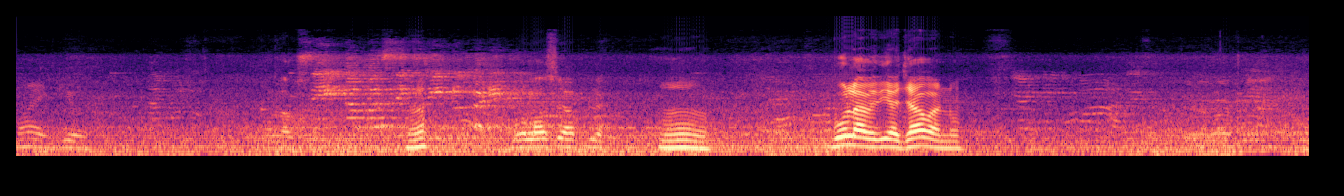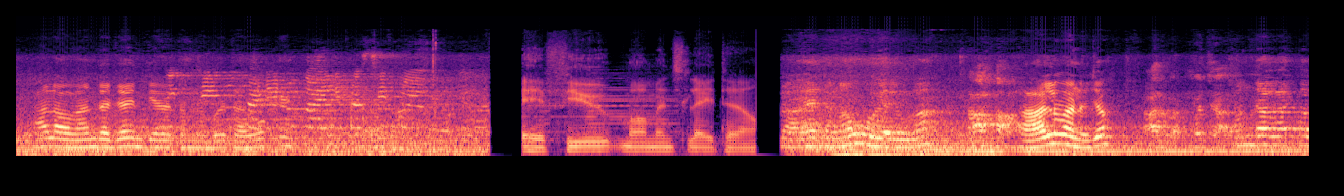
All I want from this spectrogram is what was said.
માય ગયો હા? બોલાવશે આપણે હમ. બોલાવે ત્યાં જવાનું. હાલો અંદર જઈને ત્યારે તમને બતાવો okay? A few moments later. હા હાલવાનું જો. અમદાવાદ તો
